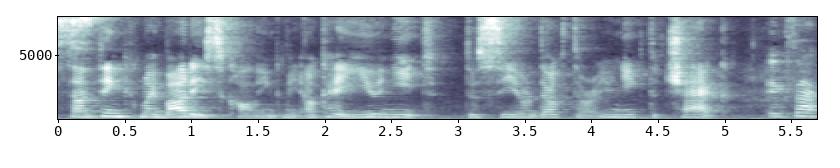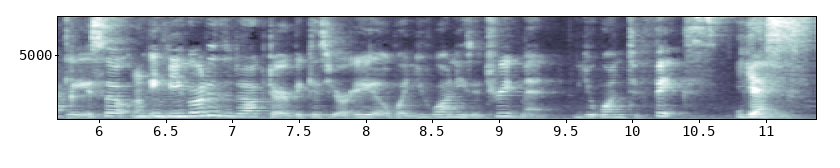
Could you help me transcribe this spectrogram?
something my body is calling me. Okay, you need to see your doctor. You need to check. Exactly. So mm-hmm. if you go to the doctor because you're ill, what you want is a treatment. You want to fix. Yes. Things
